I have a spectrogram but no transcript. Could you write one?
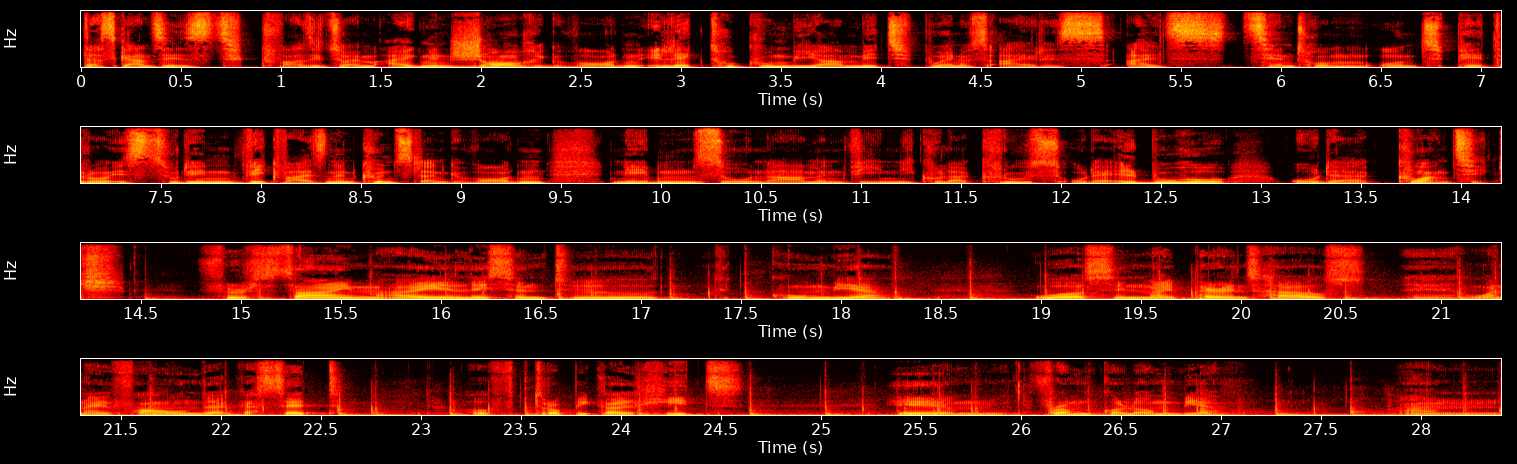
Das Ganze ist quasi zu einem eigenen Genre geworden, Elektrocumbia mit Buenos Aires als Zentrum und Petro ist zu den wegweisenden Künstlern geworden, neben so Namen wie Nicola Cruz oder El Bujo oder Quantic. First time I listened to cumbia was in my parents' house uh, when I found a cassette of tropical hits um, from Colombia. And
